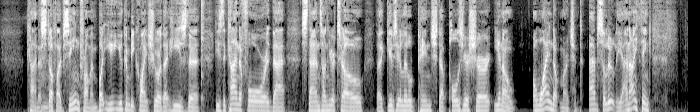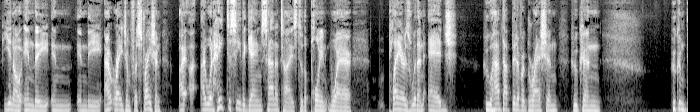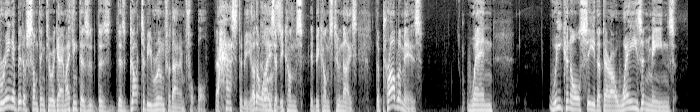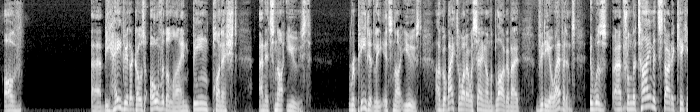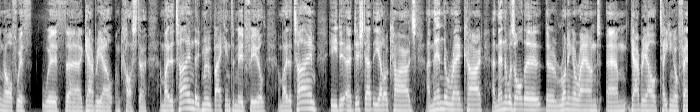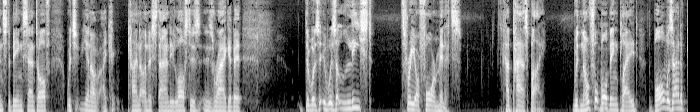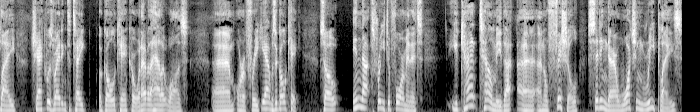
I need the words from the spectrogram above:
kind of hmm. stuff I've seen from him. But you, you can be quite sure that he's the he's the kind of forward that stands on your toe, that gives you a little pinch, that pulls your shirt. You know, a wind up merchant, absolutely. And I think you know, in the in in the outrage and frustration, I, I I would hate to see the game sanitized to the point where players with an edge, who have that bit of aggression, who can who can bring a bit of something to a game. I think there's there's there's got to be room for that in football. There has to be. Otherwise, it becomes it becomes too nice. The problem is when we can all see that there are ways and means of uh, behavior that goes over the line being punished, and it's not used repeatedly it's not used. I'll go back to what I was saying on the blog about video evidence. It was uh, from the time it started kicking off with with uh, Gabriel and Costa, and by the time they'd moved back into midfield, and by the time he d- uh, dished out the yellow cards, and then the red card, and then there was all the the running around, um, Gabriel taking offence to being sent off, which you know I kind of understand. He lost his his rag a bit. There was it was at least three or four minutes had passed by with no football being played. The ball was out of play. Cech was waiting to take a goal kick or whatever the hell it was, um, or a freak. Yeah, it was a goal kick. So in that three to four minutes, you can't tell me that uh, an official sitting there watching replays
